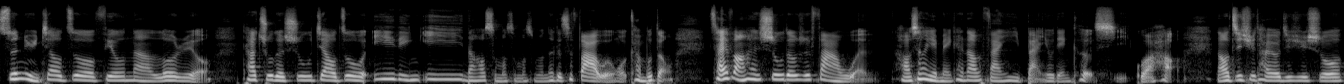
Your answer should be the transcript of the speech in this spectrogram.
孙女叫做 Fiona Loreal，她出的书叫做《一零一》，然后什么什么什么，那个是法文，我看不懂。采访和书都是法文，好像也没看到翻译版，有点可惜。挂号，然后继续，他又继续说：“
